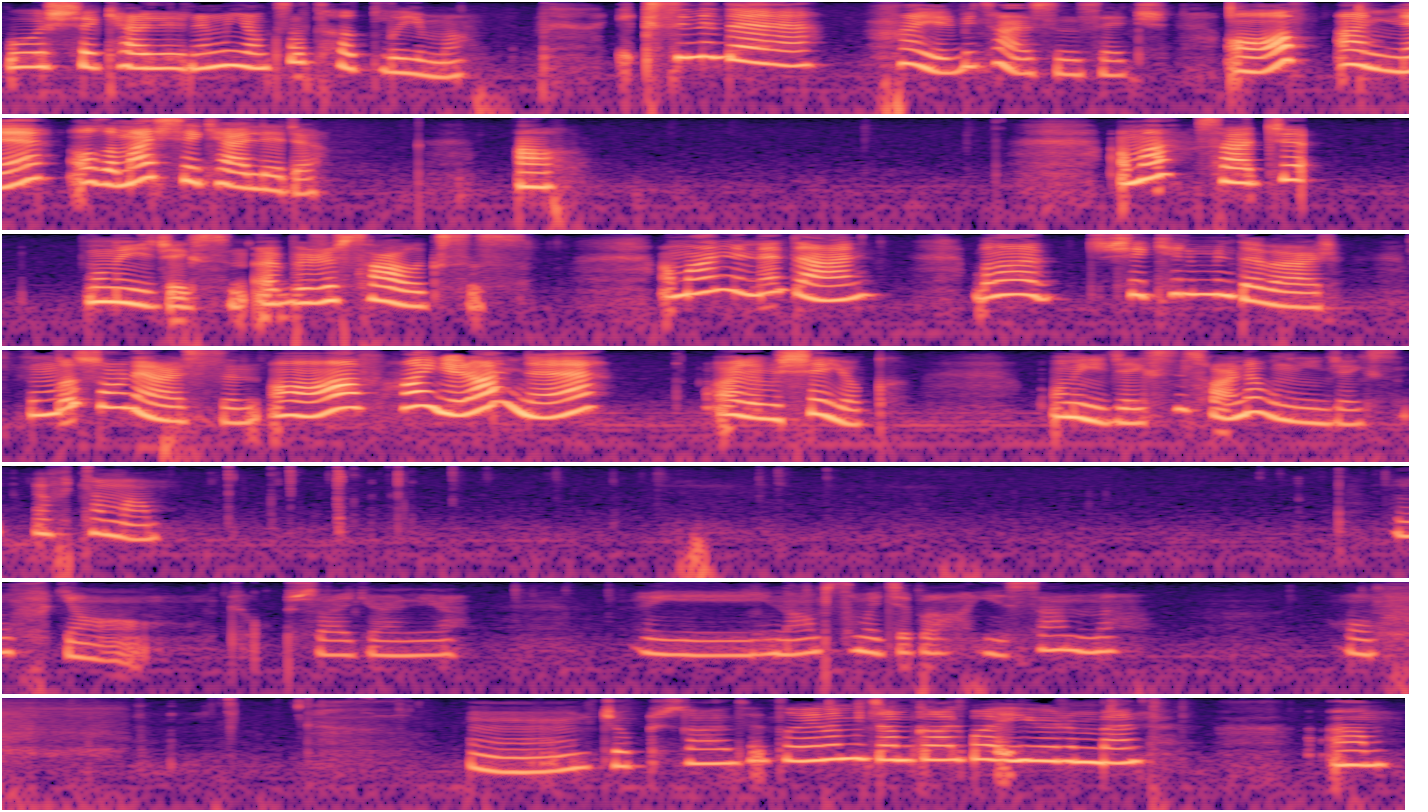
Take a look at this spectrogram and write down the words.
Bu şekerleri mi yoksa tatlıyı mı? İkisini de. Hayır bir tanesini seç. Of anne o zaman şekerleri. Al. Ama sadece bunu yiyeceksin. Öbürü sağlıksız. Ama anne neden? Bana şekerimi de ver. Bunu da sonra yersin. Of hayır anne. Öyle bir şey yok. Onu yiyeceksin sonra bunu yiyeceksin. Öf tamam. Of ya. Güzel görünüyor. Ay, ne yapsam acaba? Yesem mi? Of. Hmm, çok güzeldi. Dayanamayacağım galiba yiyorum ben. Um,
